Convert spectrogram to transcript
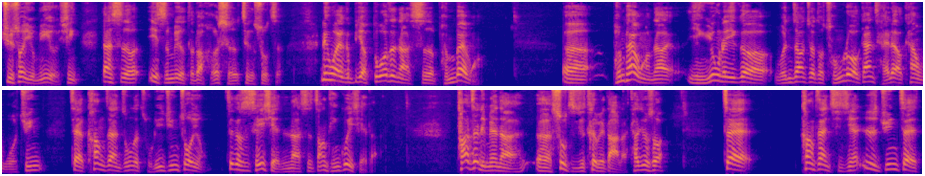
据说有名有姓，但是一直没有得到核实这个数字。另外一个比较多的呢是澎湃网，呃，澎湃网呢引用了一个文章，叫做《从若干材料看我军在抗战中的主力军作用》。这个是谁写的呢？是张廷贵写的。他这里面呢，呃，数字就特别大了。他就说，在抗战期间，日军在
